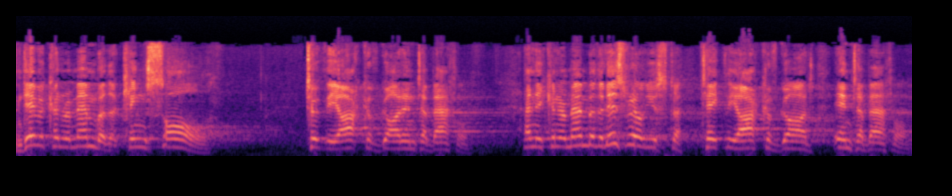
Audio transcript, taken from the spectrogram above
And David can remember that King Saul took the ark of God into battle. And he can remember that Israel used to take the ark of God into battle.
